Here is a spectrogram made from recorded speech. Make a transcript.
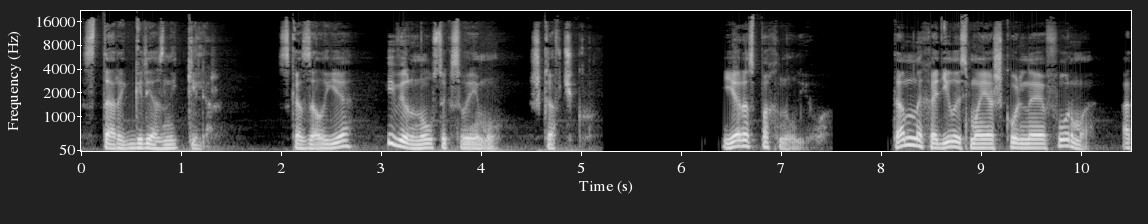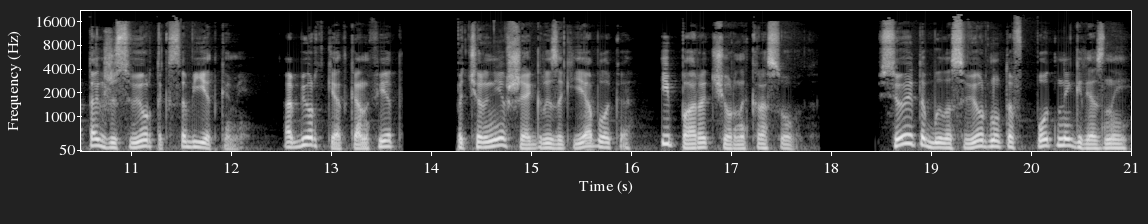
старый грязный киллер», — сказал я и вернулся к своему шкафчику. Я распахнул его. Там находилась моя школьная форма, а также сверток с объедками, обертки от конфет, подчерневший огрызок яблока и пара черных кроссовок. Все это было свернуто в потный грязный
